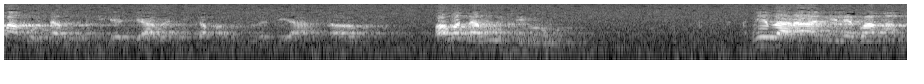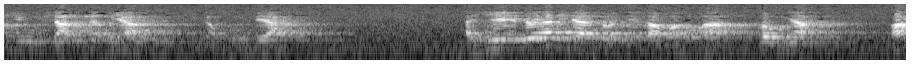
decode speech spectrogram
မှမတန်ဖို့ရှိတဲ့တရားပဲကာမဂုဏ်ဆိုတဲ့တရားနော်ဘာမှတန်ဖို့ရှိဘူးအ နှစ်သာရအပြင်လည်းဘာမှမရှိဘူးရှာလို့လည်းမရဘူးဒီကာမဂုဏ်တရားအရေးအတွေ့အနေနဲ့ဆိုရင်ကာမဂုဏ်ကသုံညဘာ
